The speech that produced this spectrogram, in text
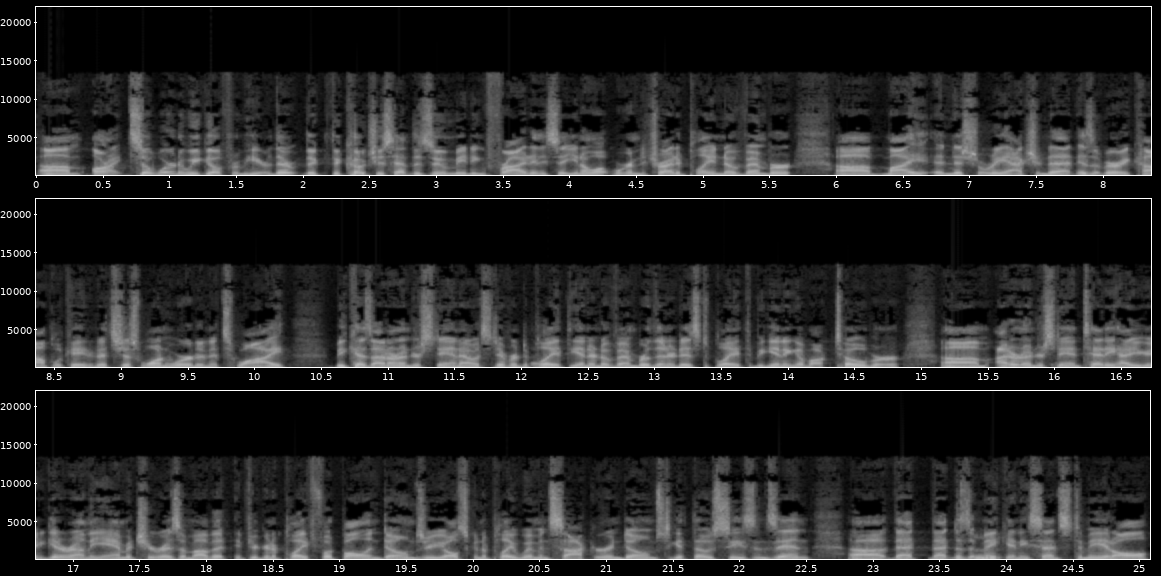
Um, all right, so where do we go from here? The, the, coaches have the Zoom meeting Friday. They say, you know what, we're going to try to play in November. Uh, my initial reaction to that isn't very complicated. It's just one word, and it's why. Because I don't understand how it's different to play at the end of November than it is to play at the beginning of October. Um, I don't understand, Teddy, how you're going to get around the amateurism of it. If you're going to play football in domes domes? Are you also going to play women's soccer in domes to get those seasons in? Uh, that that doesn't make any sense to me at all.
